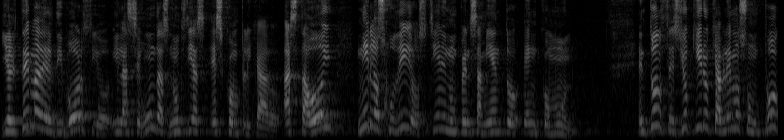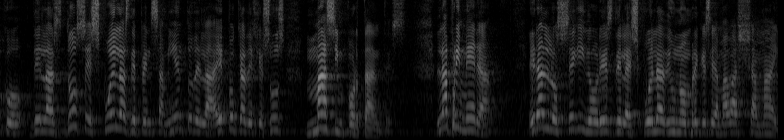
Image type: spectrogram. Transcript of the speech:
Y el tema del divorcio y las segundas nupcias es complicado. Hasta hoy ni los judíos tienen un pensamiento en común. Entonces yo quiero que hablemos un poco de las dos escuelas de pensamiento de la época de Jesús más importantes. La primera eran los seguidores de la escuela de un hombre que se llamaba Shammai.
